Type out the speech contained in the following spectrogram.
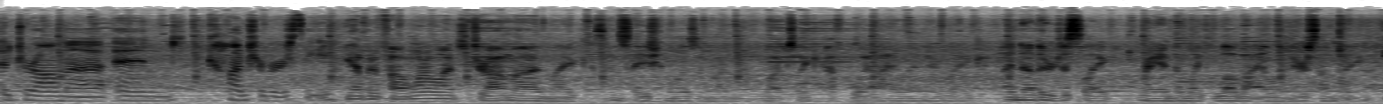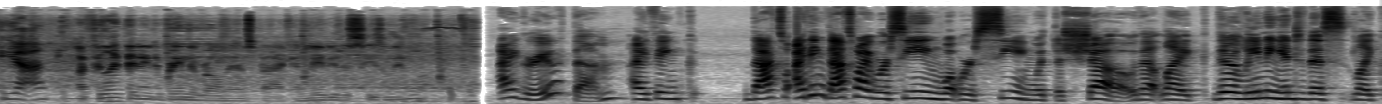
the drama and controversy. Yeah, but if I want to watch drama and like sensationalism, I watch like F Boy Island or like another just like random like Love Island or something. Yeah. I feel like they need to bring the romance back, and maybe this season they won't. I agree with them. I think that's I think that's why we're seeing what we're seeing with the show that like they're leaning into this like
